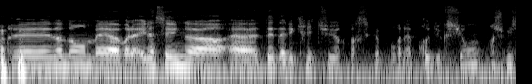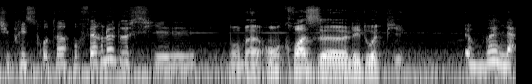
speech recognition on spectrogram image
Euh, non, non, mais euh, voilà. Et là, c'est une euh, d'aide à l'écriture parce que pour la production, je m'y suis prise trop tard pour faire le dossier. Bon, bah, on croise euh, les doigts de pied. Voilà.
